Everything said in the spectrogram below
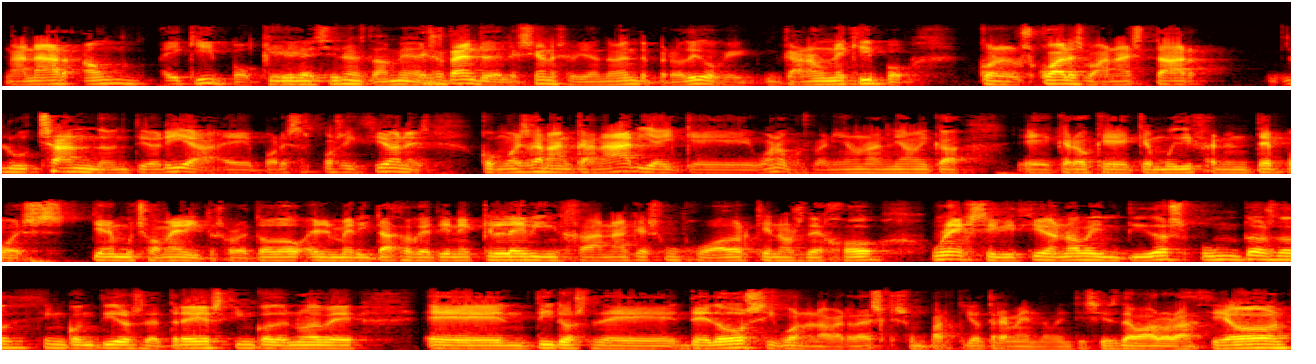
ganar a un equipo que... Y lesiones también. Exactamente, de lesiones, evidentemente, pero digo que ganar un equipo con los cuales van a estar luchando en teoría eh, por esas posiciones, como es Gran Canaria y que, bueno, pues venía en una dinámica eh, creo que, muy diferente, pues tiene mucho mérito, sobre todo el meritazo que tiene Clevin Hanna, que es un jugador que nos dejó una exhibición, ¿no? 22 puntos, 12 5 en tiros de 3, 5 de 9 eh, en tiros de, de 2 y bueno, la verdad es que es un partido tremendo, 26 de valoración,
